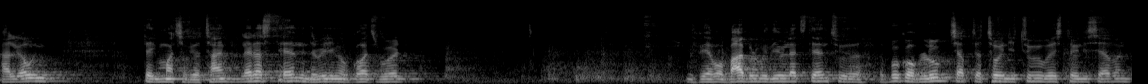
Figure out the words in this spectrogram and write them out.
I won't take much of your time. Let us stand in the reading of God's word. If you have a Bible with you, let's turn to the book of Luke, chapter 22, verse 27.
